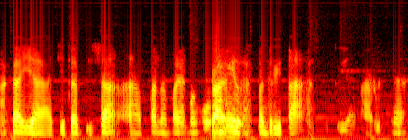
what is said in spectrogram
maka ya kita bisa apa namanya mengurangi lah penderitaan itu yang harusnya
